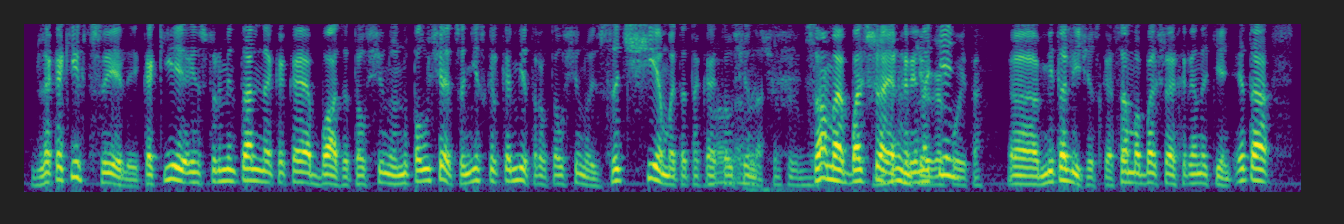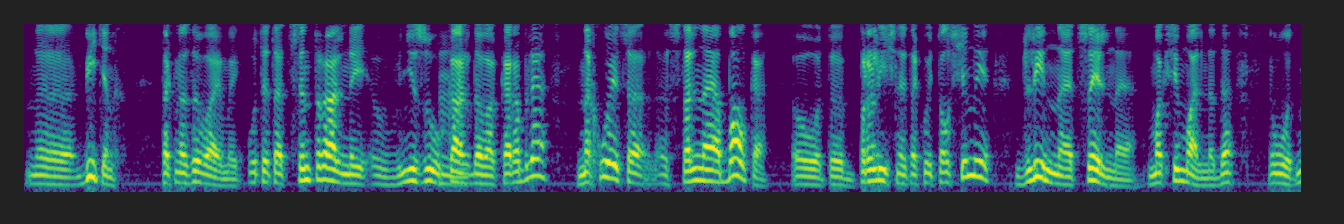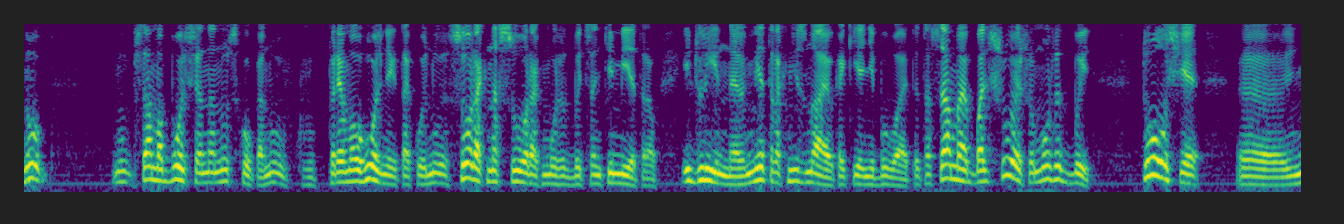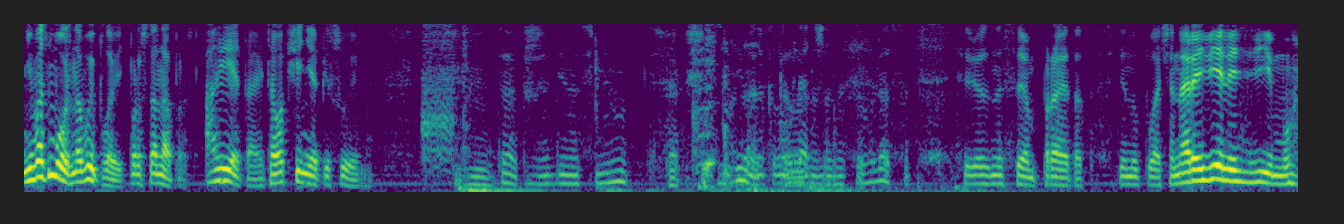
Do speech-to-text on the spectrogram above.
Для каких целей? Какие инструментальная какая база толщиной? Ну, получается, несколько метров толщиной. Зачем это такая Да, толщина? зачем ты- Самая большая Бункер хренотень, э, металлическая, самая большая хренотень, это э, битинг, так называемый. Вот это центральный внизу Мгм. каждого корабля находится стальная балка, вот, э, приличной такой толщины, длинная, цельная, максимально, да, вот, ну, ну, самая большая она, ну сколько, ну, прямоугольник такой, ну, 40 на 40, может быть, сантиметров, и длинная, в метрах не знаю, какие они бывают, это самое большое, что может быть, толще э, невозможно выплавить просто-напросто, а это, это вообще неописуемо. Так, же 11 минут. Так, 11 надо надо закругляться. закругляться. Серьезный Сэм про этот стену плача. Наревели зиму.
